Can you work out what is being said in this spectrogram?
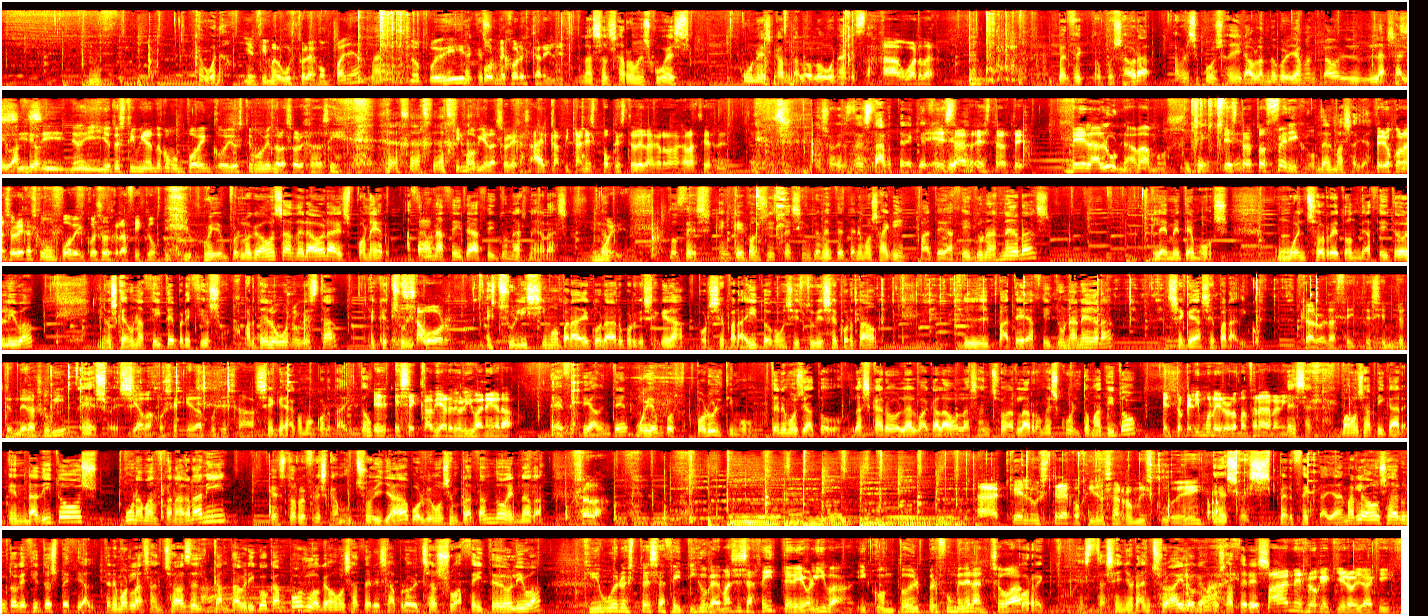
Qué buena. Y encima el gusto le acompaña. Vale. No puede ir Es que por mejores carriles. La salsa romescu es un escándalo lo buena que está. A guardar. Perfecto, pues ahora a ver si puedo seguir hablando, pero ya me ha entrado el- la salivación. Sí, sí, no, y yo te estoy mirando como un podenco. Yo estoy moviendo las orejas así. ¿Quién movía las orejas? Ah, el capitán Spock este de la Guerra de las Galaxias. ¿eh? Eso es, de Star Trek, efectivamente. esta te- de la luna, vamos. Sí. Estratosférico. Del más allá. Pero con las orejas como un podenco, eso es gráfico. Muy bien, pues lo que vamos a hacer ahora es poner, hacer Oh. un aceite de aceitunas negras. Muy bien. Entonces, ¿en qué consiste? Simplemente tenemos aquí paté de aceitunas negras, le metemos un buen chorretón de aceite de oliva y nos queda un aceite precioso. Aparte de lo bueno que está, es que es El chul- sabor. es chulísimo para decorar porque se queda por separadito, como si estuviese cortado. El paté de aceituna negra se queda separadico. Claro, el aceite siempre tenderá a subir Eso es. y abajo se queda pues esa, Se queda como cortadito. e- ese caviar de oliva negra. Efectivamente. Muy bien, pues por último, tenemos ya todo. La escarola, el bacalao, las anchoas, la romescu, el tomatito. El toque limonero, la manzana granny. Exacto. Vamos a picar en daditos una manzana granny, que esto refresca mucho. Y ya volvemos emplatando en nada. Pues ala. Ah, qué lustre ha cogido esa romescu, ¿eh? Eso es, perfecta. Y además le vamos a dar un toquecito especial. Tenemos las anchoas del Cantábrico Campos. Lo que vamos a hacer es aprovechar su aceite de oliva. Qué bueno está ese aceitico, que además es aceite de oliva y con todo el perfume de la anchoa. Correcto. Esta señora anchoa. Y lo que vamos a hacer es Pan es lo que quiero yo aquí.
